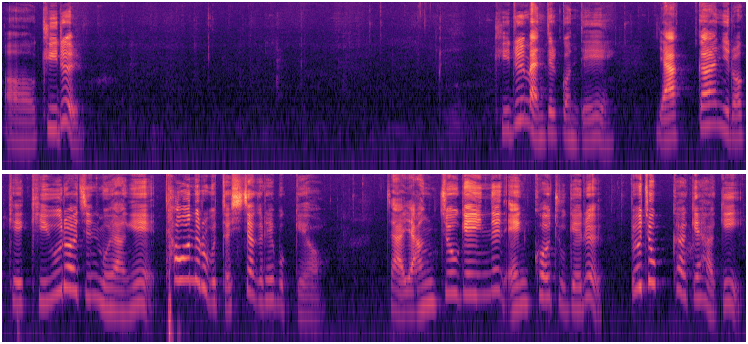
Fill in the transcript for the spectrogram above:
어, 귀를 귀를 만들 건데 약간 이렇게 기울어진 모양의 타원으로부터 시작을 해볼게요. 자, 양쪽에 있는 앵커 두 개를 뾰족하게 하기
